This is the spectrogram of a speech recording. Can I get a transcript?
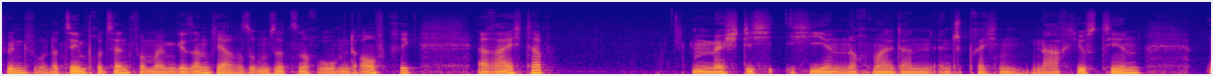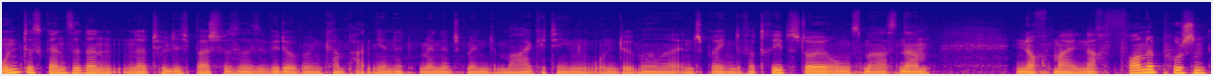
5 oder 10 Prozent von meinem Gesamtjahresumsatz noch oben drauf kriege, erreicht habe, möchte ich hier nochmal dann entsprechend nachjustieren und das Ganze dann natürlich beispielsweise wieder über ein Kampagnenmanagement, Marketing und über entsprechende Vertriebssteuerungsmaßnahmen nochmal nach vorne pushen,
